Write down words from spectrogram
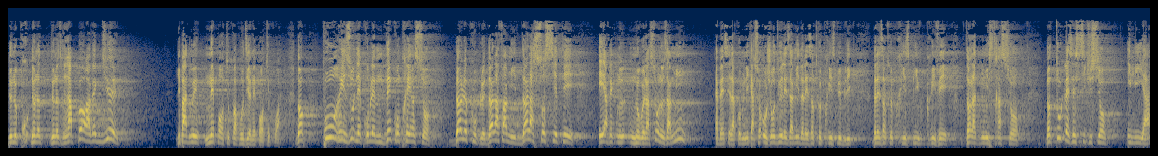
de, notre, rapport avec Dieu. Il n'est pas n'importe quoi pour dire n'importe quoi. Donc, pour résoudre les problèmes d'incompréhension dans le couple, dans la famille, dans la société et avec nos, relations, nos amis, eh bien, c'est la communication. Aujourd'hui, les amis, dans les entreprises publiques, dans les entreprises privées, dans l'administration, dans toutes les institutions, il y a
